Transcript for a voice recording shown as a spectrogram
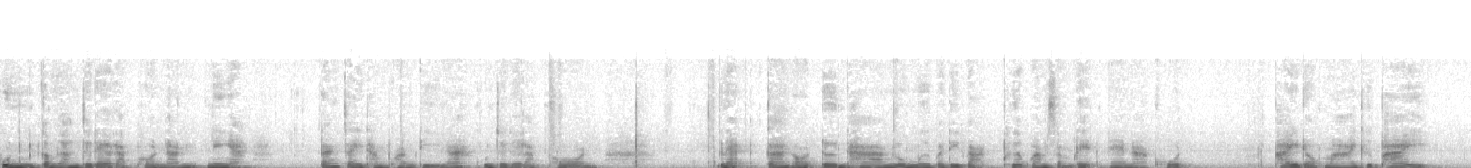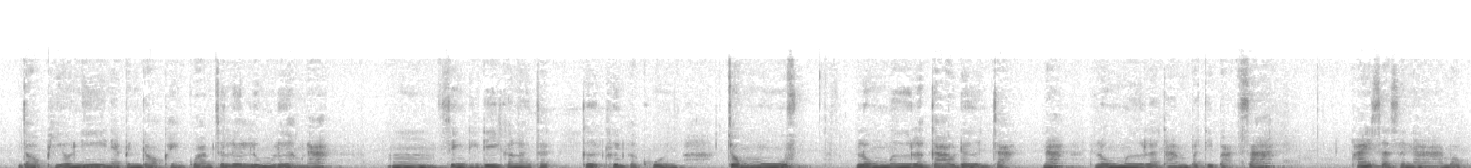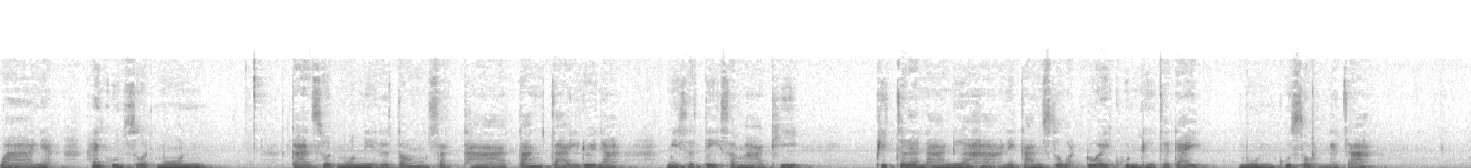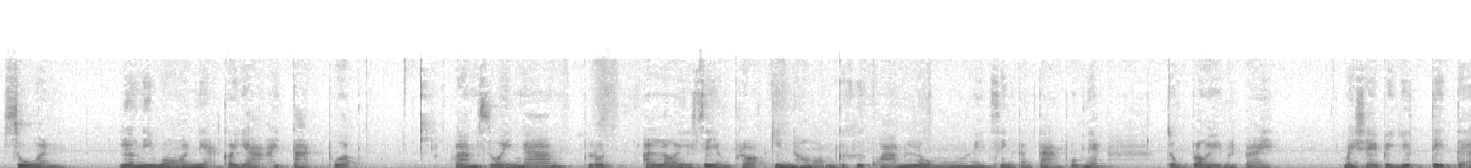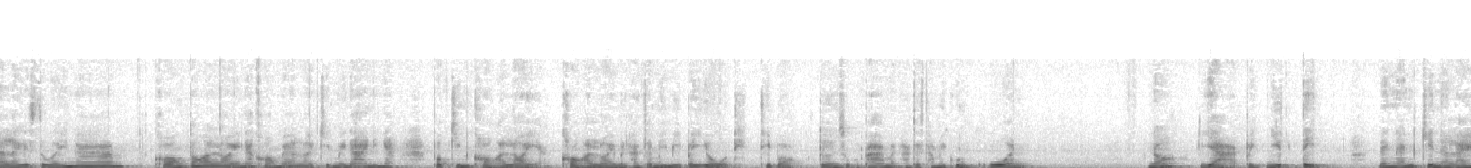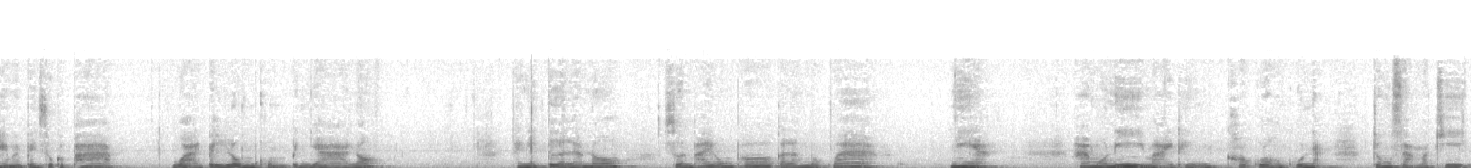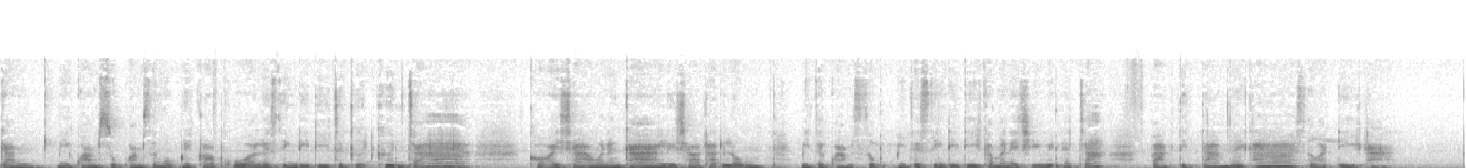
คุณกำลังจะได้รับพรนั้นนี่ไงตั้งใจทำความดีนะ คุณจะได้รับพรเนี่ยการออกเดินทางลงมือปฏิบัติเพื่อความสำเร็จในอนาคต ไพ่ดอกไม้คือไพ่ดอกพิโอนี่เนี่ยเป็นดอกแห่งความเจริญรุ่งเรืองนะ อืม สิ่งดีๆกำลังจะเกิดขึ้นกับคุณ จง move ลงมือและก้าวเดินจ้ะนะ ลงมือและทำปฏิบัติซะไพ่ศาสนาบอกว่าเนี่ยให้คุณสวดมนต์ การสวดมนต์เนี่ยจะต้องศรัทธาตั้งใจด้วยนะ มีสติสมาธิ พิจารณาเนื้อหาในการสวดด้วยคุณถึงจะได้บุญกุศลนะจ๊ะ ส่วนเรื่องนิวรณ์เนี่ยก็อยากให้ตัดพวกความสวยงามรส อร่อยเสียงเพราะกลิ่นหอมก็คือความหลงในสิ่งต่างๆ พวกเนี้ยจงปล่อยมันไป ไม่ใช่ไปยึดติดแต่อะไรสวยงาม ของต้องอร่อยนะ ของไม่อร่อยกินไม่ได้นี่ไงพอกินของอร่อยอะของอร่อยมันอาจจะไม่มีประโยชน์ที่ที่บอกเตือนสุขภาพมันอาจจะทำให้คุณอ้วนเนาะอย่าไปยึดติด ดังนั้นกินอะไรให้มันเป็นสุขภาพ หวานเป็นลมขมเป็นยาเนาะอันนี้เตือนแล้วเนาะ ส่วนไพ่องค์พ่อกำลังบอกว่า เนี่ยฮาร์โมนีหมายถึงครอบครัวของคุณน่ะ จงสามัคคีกัน มีความสุขความสงบในครอบครัว และสิ่งดีๆ จะเกิดขึ้นจ้า ขอให้ชาววันอังคารหรือชาวทัดลม มีแต่ความสุข มีแต่สิ่งดีๆ เข้ามาในชีวิตนะจ๊ะ ฝากติดตามด้วยค่ะ สวัสดีค่ะ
